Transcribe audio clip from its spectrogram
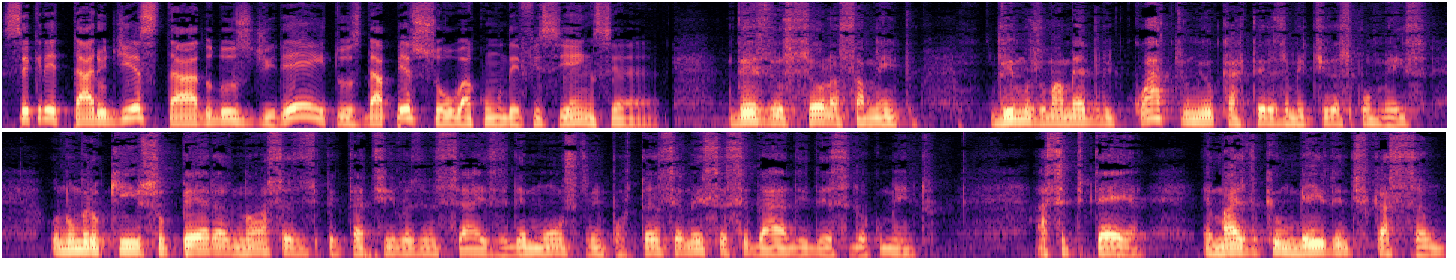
secretário de Estado dos Direitos da Pessoa com Deficiência. Desde o seu lançamento, vimos uma média de 4 mil carteiras emitidas por mês, o número que supera nossas expectativas iniciais e demonstra a importância e a necessidade desse documento. A CIPTEA é mais do que um meio de identificação,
